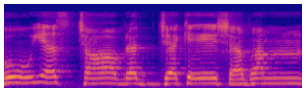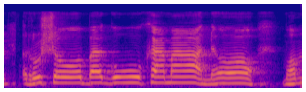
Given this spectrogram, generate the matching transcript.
भूयश्चाव्रज केशवं ऋषो बगूहमानो मुं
